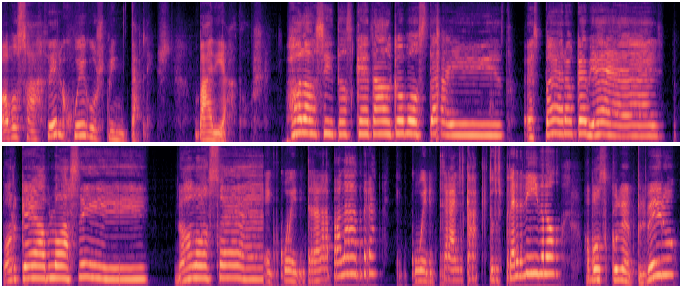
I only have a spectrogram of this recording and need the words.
Vamos a hacer juegos mentales, variados. Hola, citos, ¿qué tal? ¿Cómo estáis? Espero que bien. ¿Por qué hablo así? No lo sé. Encuentra la palabra, encuentra el cactus perdido. Vamos con el primero,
